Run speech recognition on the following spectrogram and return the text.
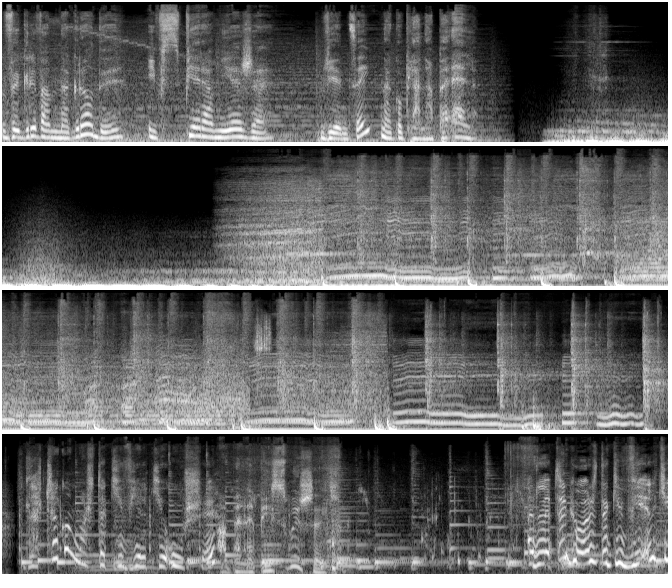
wygrywam nagrody i wspieram jeże. Więcej na goplana.pl. Dlaczego masz takie wielkie uszy? Aby lepiej słyszeć. A dlaczego masz takie wielkie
